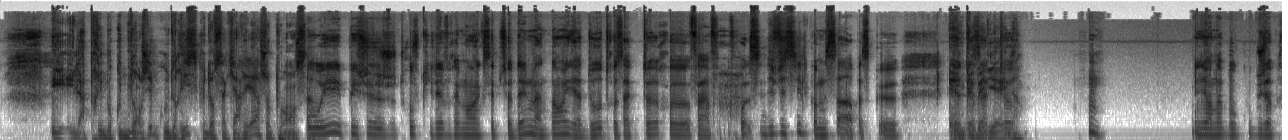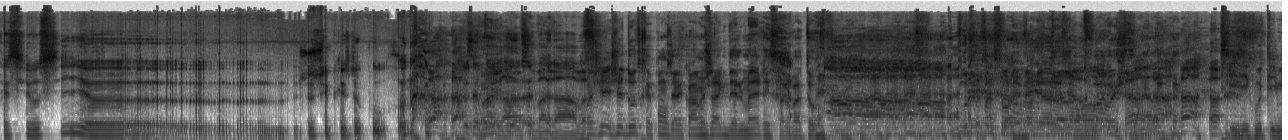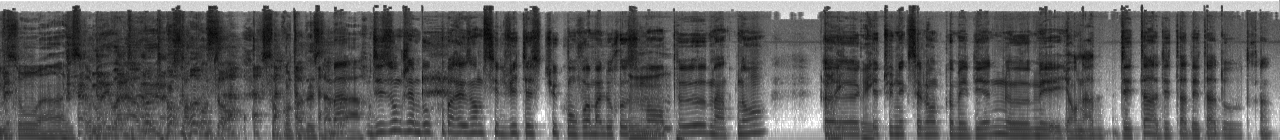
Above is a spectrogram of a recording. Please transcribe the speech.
il, il a pris beaucoup de dangers, beaucoup de risques dans sa carrière, je pense. Oui, et puis je, je trouve qu'il est vraiment exceptionnel. Maintenant, il y a d'autres acteurs. euh, Enfin, c'est difficile comme ça parce que il y Et a une des comédienne. acteurs. Il y en a beaucoup que j'apprécie aussi. euh, Je suis prise de court. c'est pas grave, c'est pas grave. J'ai, d'autres réponses. Il y a quand même Jacques Delmer et Salvatore. Ah, pour les façons les meilleurs. S'ils écoutent l'émission, hein, ils seront Oui, voilà, oui, sont contents, ils sont contents de Bah, savoir. disons que j'aime beaucoup, par exemple, Sylvie Testu, qu'on voit malheureusement peu maintenant, euh, Oui, oui. qui est une excellente comédienne, euh, mais il y en a des tas, des tas, des tas d'autres. hein.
